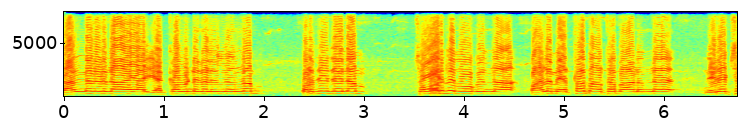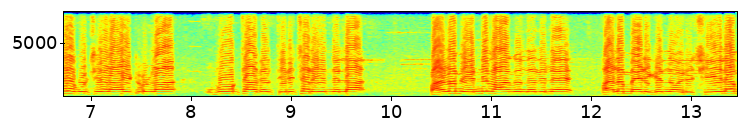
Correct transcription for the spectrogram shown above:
തങ്ങളുടേതായ അക്കൗണ്ടുകളിൽ നിന്നും പ്രതിദിനം ചോർന്നു പോകുന്ന പണം എത്രമാത്രമാണെന്ന് നിരക്ഷരകുക്ഷികളായിട്ടുള്ള ഉപഭോക്താക്കൾ തിരിച്ചറിയുന്നില്ല. പണം എണ്ണി വാങ്ങുന്നതിന് പണം മേടിക്കുന്ന ഒരു ശീലം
